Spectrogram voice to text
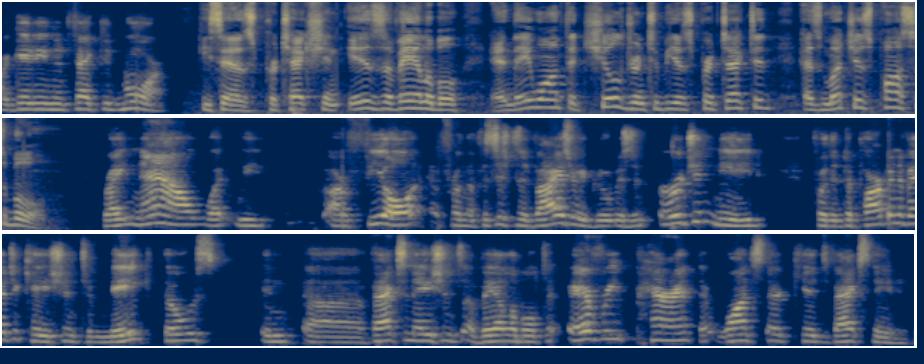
are getting infected more. He says protection is available and they want the children to be as protected as much as possible. Right now, what we are feel from the Physicians Advisory Group is an urgent need for the Department of Education to make those in, uh, vaccinations available to every parent that wants their kids vaccinated.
